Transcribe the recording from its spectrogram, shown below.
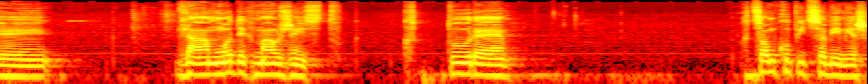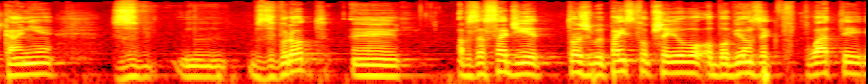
y, dla młodych małżeństw, które chcą kupić sobie mieszkanie, zwrot, y, a w zasadzie to, żeby państwo przejęło obowiązek wpłaty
